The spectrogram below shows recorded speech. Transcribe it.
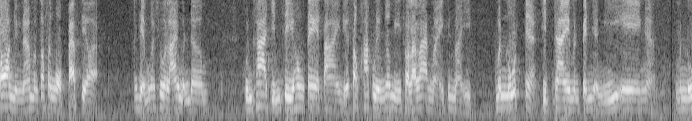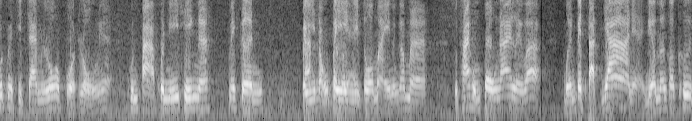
ก้อนหนึ่งนะมันก็สงบแป๊บเดียวอะแล้วเดี๋ยวมันก็ชั่วร้ายเหมือนเดิม คุณฆ่าจินซีฮ่องเต้ตายเดี๋ยวสักพักหนึ่งก็มีทรราชใหม่ขึ้นมาอีก มนุษย์เนี่ยจิตใจมันเป็นอย่างนี้เองอะ มนุษย์มันจิตใจมันโลภโกรธหลงเนี่ย คุณปราบคนนี้ทิ้งนะ ไม่เกินปีสองปีไอ้ตัวใหม่มันก็มาสุดท้ายผมโปรงได้เลยว่า เหมือนไปตัดหญ้าเนี่ย เดี๋ยวมันก็ขึ้น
